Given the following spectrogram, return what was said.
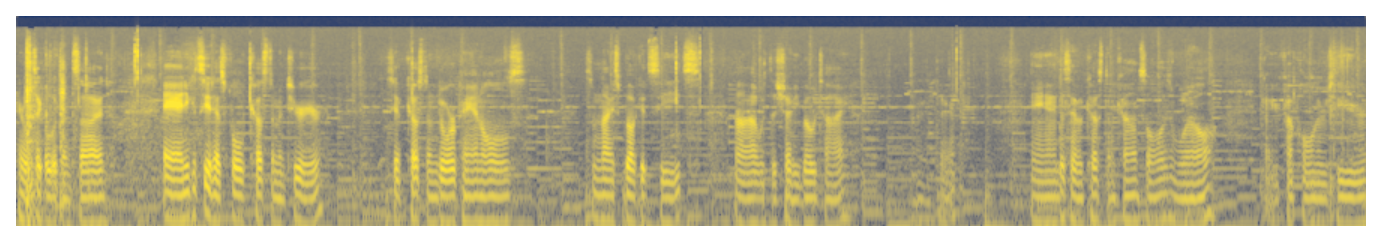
Here we'll take a look inside. And you can see it has full custom interior. So you have custom door panels, some nice bucket seats uh, with the Chevy bow tie right there. And it does have a custom console as well. Got your cup holders here,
